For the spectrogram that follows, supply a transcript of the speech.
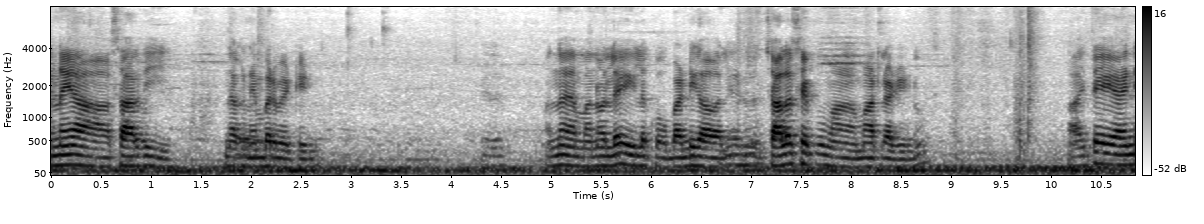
అన్నయ్య సార్ది నాకు నెంబర్ పెట్టిండు. అన్న మనోళ్ళే వీళ్ళకి ఒక బండి కావాలి. చాలాసేపు మా మాట్లాడిండు. అయితే ఆయన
